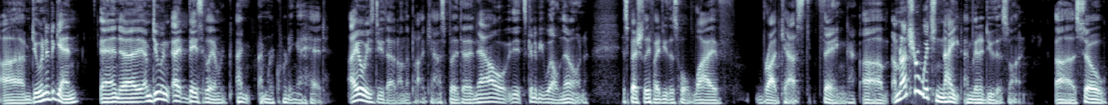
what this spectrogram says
I'm doing it again and uh, I'm doing uh, basically I'm, I'm I'm recording ahead. I always do that on the podcast, but uh, now it's going to be well known, especially if I do this whole live broadcast thing. Um, I'm not sure which night I'm going to do this on. Uh, so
